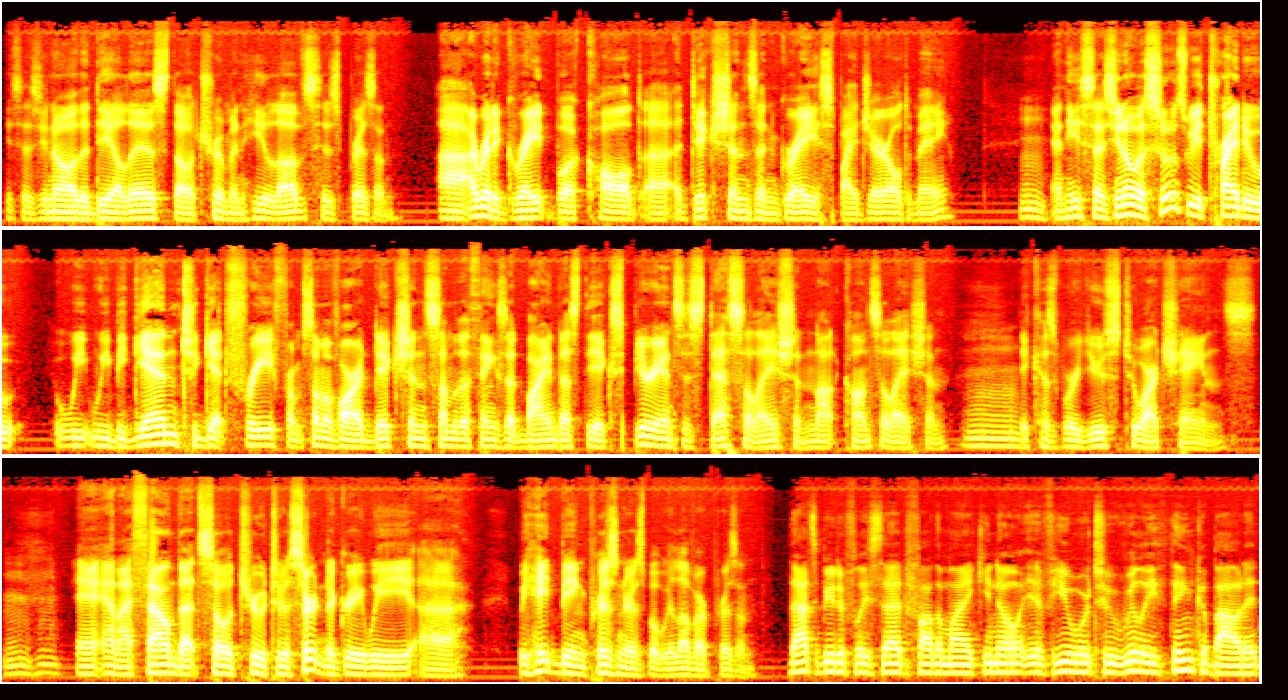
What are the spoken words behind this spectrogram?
He says, "You know, the deal is though, Truman, he loves his prison." Uh, I read a great book called uh, "Addictions and Grace" by Gerald May, and he says, "You know, as soon as we try to we, we begin to get free from some of our addictions, some of the things that bind us, the experience is desolation, not consolation, because we're used to our chains. And, and I found that so true to a certain degree. We uh, we hate being prisoners, but we love our prison. That's beautifully said, Father Mike. You know, if you were to really think about it,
